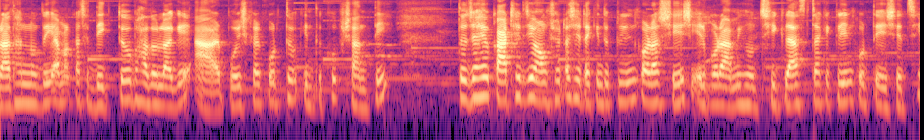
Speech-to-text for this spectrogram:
প্রাধান্য দিই। আমার কাছে দেখতেও ভালো লাগে আর পরিষ্কার করতেও কিন্তু খুব শান্তি। তো যাই হোক, কাঠের যে অংশটা সেটা কিন্তু ক্লিন করা শেষ। এরপর আমি হচ্ছি গ্লাসটাকে ক্লিন করতে এসেছি।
